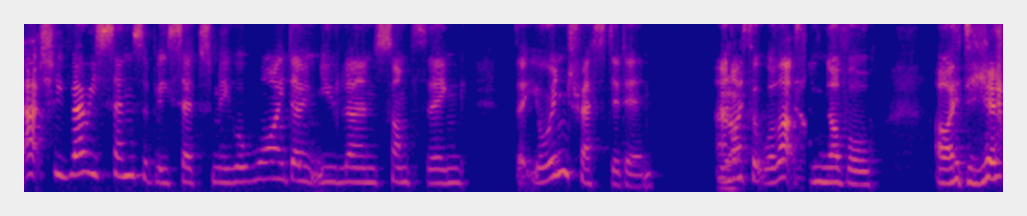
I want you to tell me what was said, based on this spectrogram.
actually very sensibly said to me, "Well, why don't you learn something that you're interested in?" And yeah. I thought, well, that's a novel idea.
